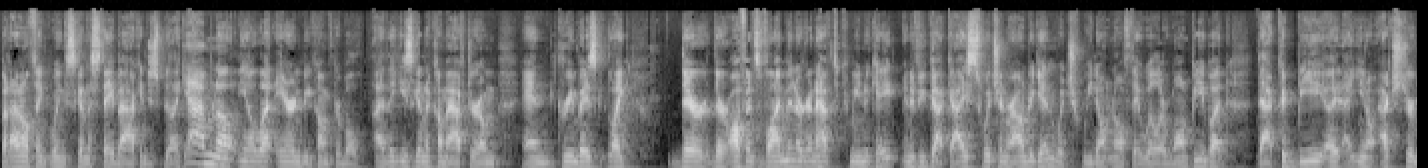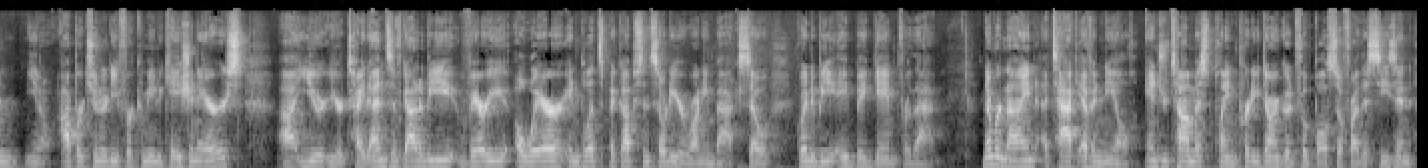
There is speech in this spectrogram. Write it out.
but I don't think Wink's gonna stay back and just be like, yeah, I'm gonna, you know, let Aaron be comfortable. I think he's gonna come after him, and Green Bay's like their their offensive linemen are going to have to communicate. And if you've got guys switching around again, which we don't know if they will or won't be, but that could be a, you know extra you know opportunity for communication errors. Uh, your your tight ends have got to be very aware in blitz pickups, and so do your running backs. So going to be a big game for that. Number nine, attack Evan Neal. Andrew Thomas playing pretty darn good football so far this season.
